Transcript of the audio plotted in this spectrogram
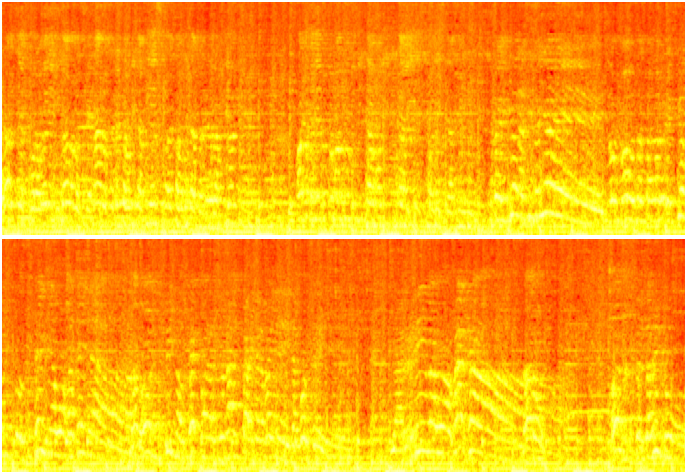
Gracias por haber invitado a los genaros en esta bonita fiesta, esta bonita celebración. Vamos a tener otra música bonita y es así. Señoras y señores, nos vamos hasta la región costeña Very cool.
